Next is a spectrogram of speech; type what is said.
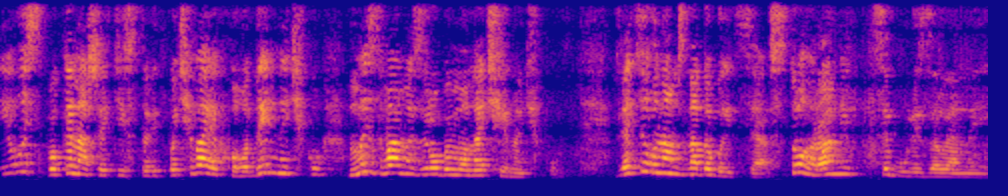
І ось, поки наше тісто відпочиває в холодильничку, ми з вами зробимо начиночку. Для цього нам знадобиться 100 грамів цибулі зеленої.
